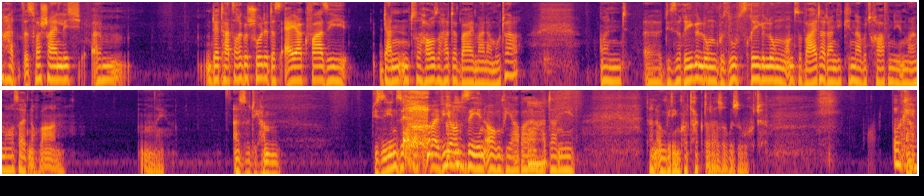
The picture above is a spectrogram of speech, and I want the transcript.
hat ist wahrscheinlich ähm, der Tatsache geschuldet, dass er ja quasi dann ein Zuhause hatte bei meiner Mutter und äh, diese Regelungen, Besuchsregelungen und so weiter dann die Kinder betrafen, die in meinem Haushalt noch waren. Nee. Also die haben, die sehen sich, weil wir uns sehen irgendwie, aber er hat da nie dann irgendwie den Kontakt oder so gesucht. Okay. Ja.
